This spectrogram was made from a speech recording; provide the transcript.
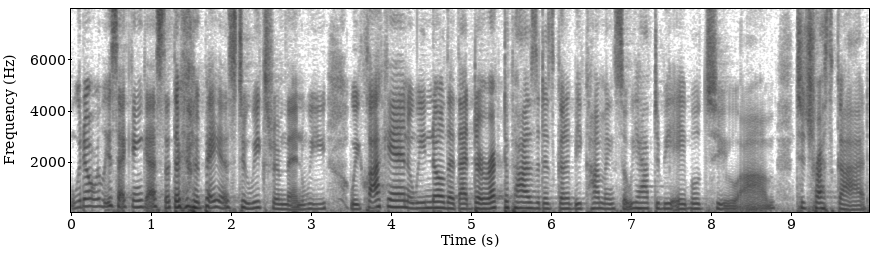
we don't really second guess that they're going to pay us two weeks from then. We we clock in and we know that that direct deposit is going to be coming. So we have to be able to um, to trust God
